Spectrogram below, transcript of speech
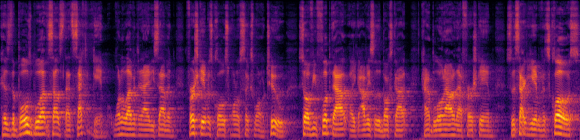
because the Bulls blew out the Celtics that second game, 111 to 97. First game was close, 106 102. So if you flipped out, like obviously the Bucks got kind of blown out in that first game. So the second game, if it's close,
